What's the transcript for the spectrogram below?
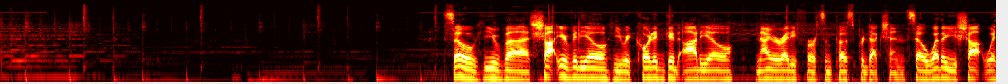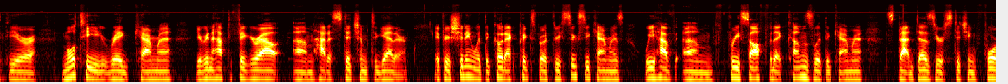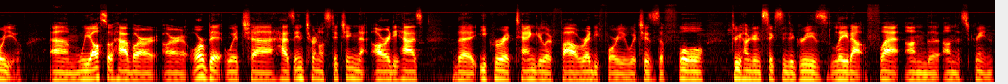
So you've uh, shot your video, you recorded good audio, now you're ready for some post-production. So whether you shot with your multi-rig camera, you're gonna have to figure out um, how to stitch them together. If you're shooting with the Kodak PixPro 360 cameras, we have um, free software that comes with the camera that does your stitching for you. Um, we also have our, our Orbit, which uh, has internal stitching that already has the equirectangular file ready for you, which is the full 360 degrees laid out flat on the, on the screen.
